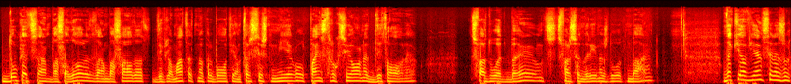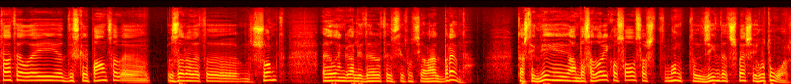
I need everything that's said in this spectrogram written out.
Duket se ambasadorët dhe ambasadat, diplomatët nëpër botë janë tërsisht në mjegull, pa instruksione ditore, çfarë duhet të bëjnë, çfarë qëndrimesh duhet të mbajnë. Dhe kjo vjen si rezultat edhe i diskrepancave zërave të shumtë edhe nga liderët institucionalë brenda. Tashti një ambasador i Kosovës është mund të gjindet shpesh i hutuar.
